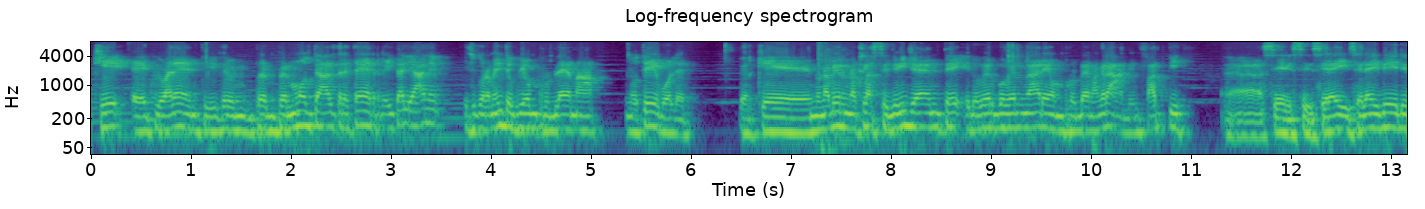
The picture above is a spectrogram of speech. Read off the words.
che è equivalente per, per molte altre terre italiane e sicuramente qui è un problema notevole perché non avere una classe dirigente e dover governare è un problema grande. Infatti, eh, se, se, se, lei, se, lei, vede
